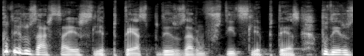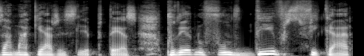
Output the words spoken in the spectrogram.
Poder usar saias se lhe apetece, poder usar um vestido se lhe apetece, poder usar maquiagem se lhe apetece, poder no fundo diversificar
